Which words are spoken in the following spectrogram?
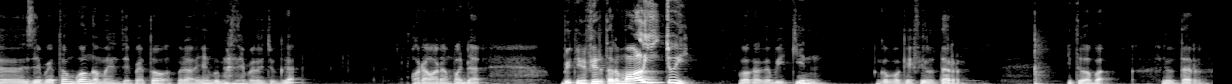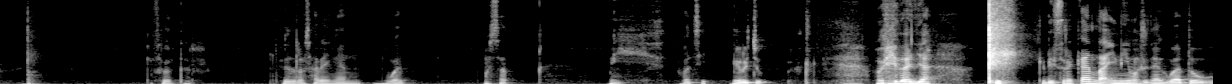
uh, Zepeto gue gak main Zepeto. Padahalnya gue main Zepeto juga. Orang-orang pada bikin filter Molly cuy. Gue kagak bikin. Gue pakai filter itu apa? Filter filter filter saringan buat masak mie. Apa sih? Gak lucu. Begitu aja ke kan nah ini maksudnya gue tuh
